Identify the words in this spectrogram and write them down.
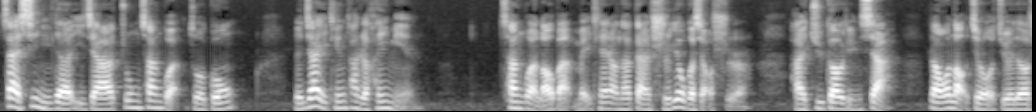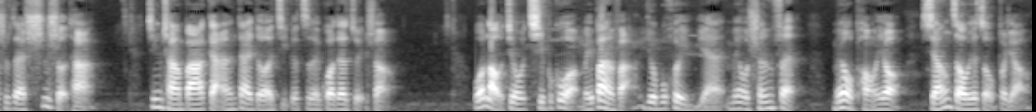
在悉尼的一家中餐馆做工，人家一听他是黑民，餐馆老板每天让他干十六个小时，还居高临下，让我老舅觉得是在施舍他，经常把“感恩戴德”几个字挂在嘴上。我老舅气不过，没办法，又不会语言，没有身份，没有朋友，想走也走不了。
